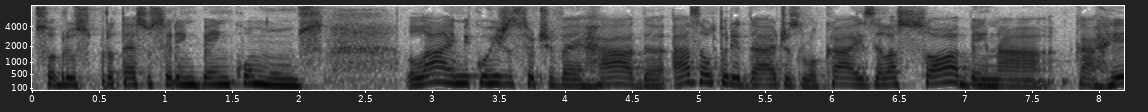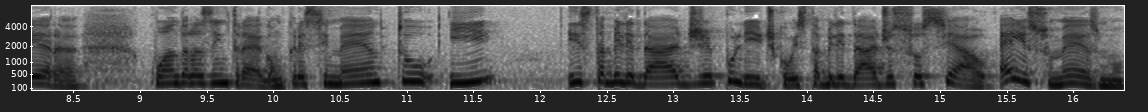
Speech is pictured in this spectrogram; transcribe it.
sobre os protestos serem bem comuns. Lá, e me corrija se eu estiver errada, as autoridades locais elas sobem na carreira quando elas entregam crescimento e estabilidade política ou estabilidade social. É isso mesmo?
